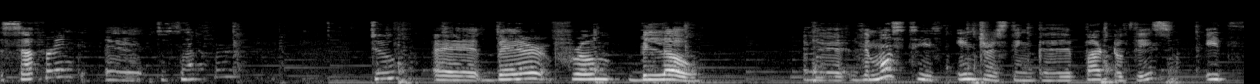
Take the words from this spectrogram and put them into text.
suffering, to suffer, to uh, bear from below. Uh, the most interesting uh, part of this is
